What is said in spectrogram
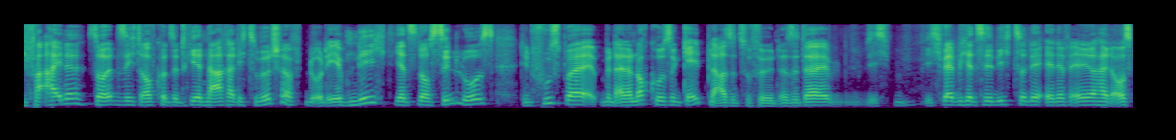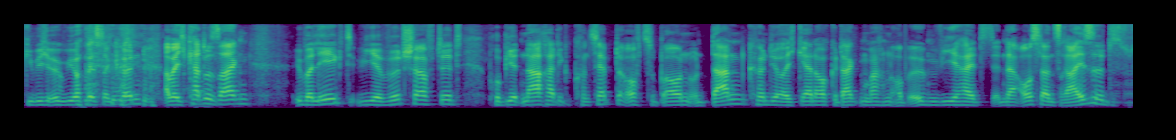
die Vereine sollten sich darauf konzentrieren, nachhaltig zu wirtschaften und eben nicht jetzt noch sinnlos den Fußball mit einer noch größeren Geldblase zu füllen. Also da, ich, ich werde mich jetzt hier nicht zu der NFL halt ausgiebig irgendwie äußern können, aber ich kann nur sagen, überlegt, wie ihr wirtschaftet, probiert nachhaltige Konzepte aufzubauen und dann könnt ihr euch gerne auch Gedanken machen, ob irgendwie halt in der Auslandsreise, das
